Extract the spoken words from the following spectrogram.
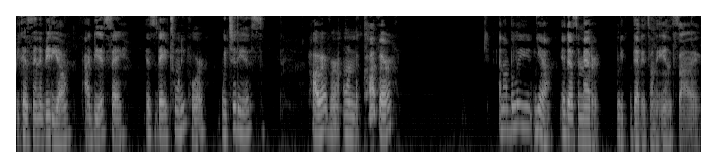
Because in the video, I did say it's day 24, which it is. However, on the cover, and I believe, yeah, it doesn't matter that it's on the inside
